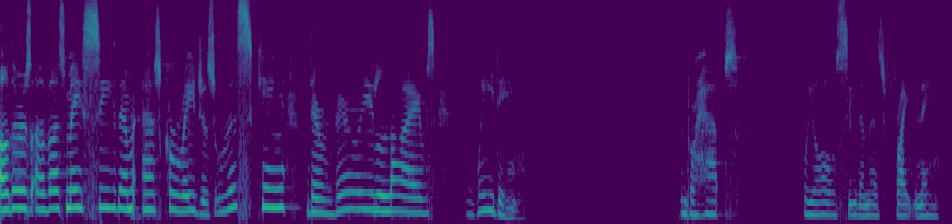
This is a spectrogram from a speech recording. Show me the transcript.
Others of us may see them as courageous, risking their very lives waiting. And perhaps we all see them as frightening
